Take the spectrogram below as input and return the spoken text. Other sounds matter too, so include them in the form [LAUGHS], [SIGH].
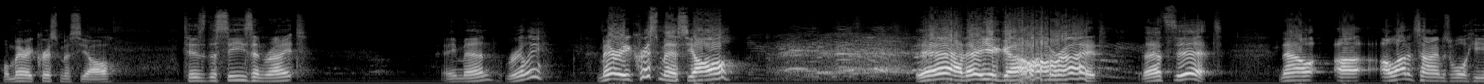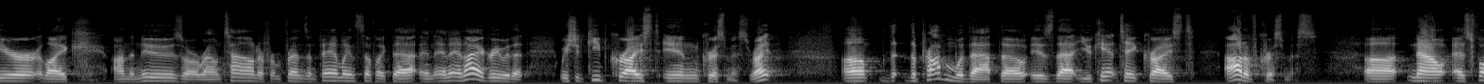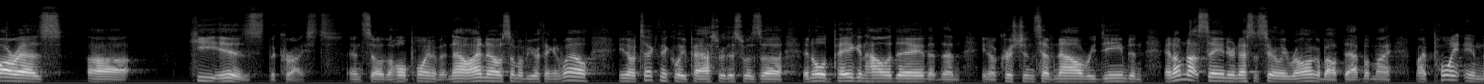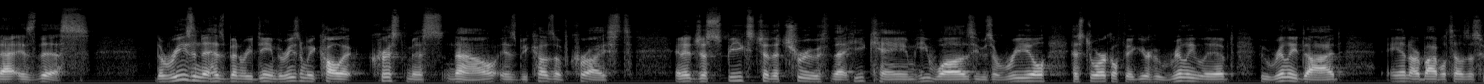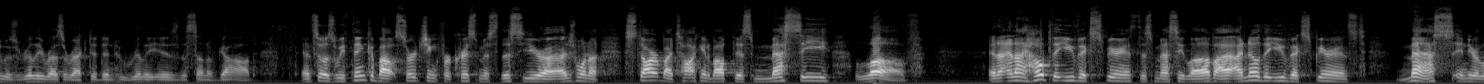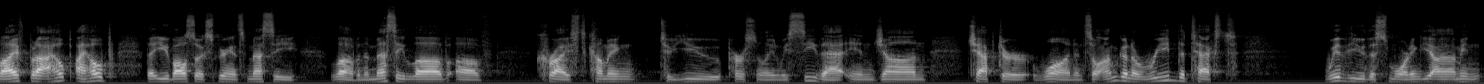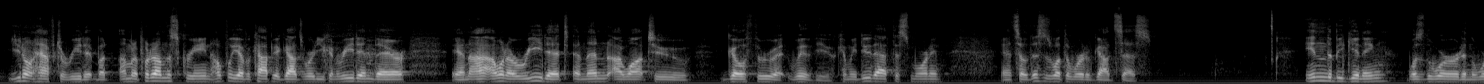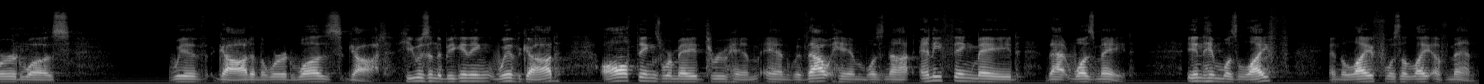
Well, Merry Christmas, y'all. Tis the season, right? Amen. Really? Merry Christmas, y'all. Yeah, there you go. [LAUGHS] All right. That's it. Now, uh, a lot of times we'll hear, like, on the news or around town or from friends and family and stuff like that, and, and, and I agree with it. We should keep Christ in Christmas, right? Um, the, the problem with that, though, is that you can't take Christ out of Christmas. Uh, now, as far as uh, he is the Christ. And so the whole point of it. Now, I know some of you are thinking, well, you know, technically, Pastor, this was uh, an old pagan holiday that then, you know, Christians have now redeemed. And, and I'm not saying you're necessarily wrong about that, but my, my point in that is this. The reason it has been redeemed, the reason we call it Christmas now, is because of Christ. And it just speaks to the truth that he came, he was, he was a real historical figure who really lived, who really died, and our Bible tells us who is really resurrected and who really is the Son of God. And so, as we think about searching for Christmas this year, I just want to start by talking about this messy love. And, and I hope that you've experienced this messy love. I, I know that you've experienced mess in your life, but I hope, I hope that you've also experienced messy love and the messy love of Christ coming to you personally. And we see that in John chapter 1. And so I'm going to read the text with you this morning. Yeah, I mean, you don't have to read it, but I'm going to put it on the screen. Hopefully, you have a copy of God's Word. You can read in there. And I, I want to read it, and then I want to go through it with you. Can we do that this morning? And so, this is what the Word of God says In the beginning was the Word, and the Word was with God, and the Word was God. He was in the beginning with God. All things were made through him, and without him was not anything made that was made. In him was life and the life was the light of men.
